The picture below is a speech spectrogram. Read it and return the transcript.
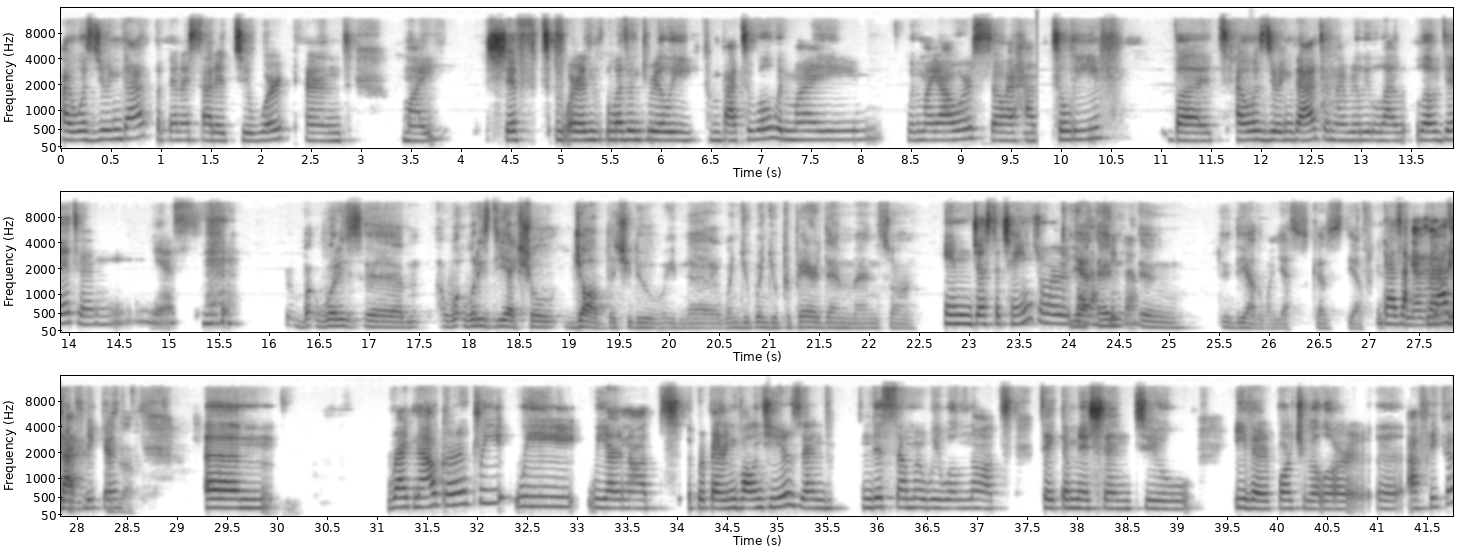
I was doing that, but then I started to work and my shift weren't, wasn't really compatible with my with my hours. So I had to leave, but I was doing that and I really lo- loved it. And yes. but what is um, what, what is the actual job that you do in uh, when you when you prepare them and so on? In just a change or yeah, and, and, the other one, yes, because the Africa. Gas, Gas, Gas Africa. Gas Africa. Um, right now currently we we are not preparing volunteers and this summer we will not take a mission to either portugal or uh, africa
